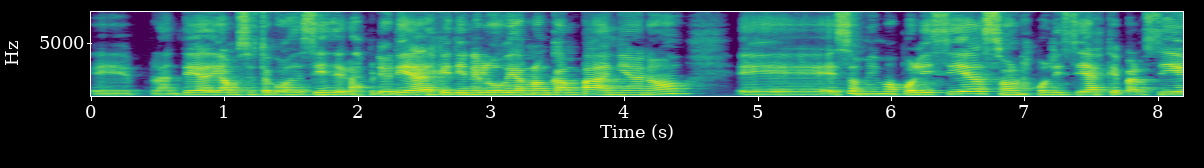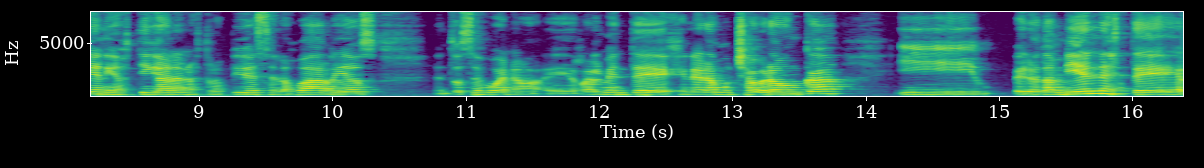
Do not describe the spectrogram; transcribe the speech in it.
eh, plantea, digamos, esto que vos decís de las prioridades que tiene el gobierno en campaña, ¿no? Eh, esos mismos policías son los policías que persiguen y hostigan a nuestros pibes en los barrios. Entonces, bueno, eh, realmente genera mucha bronca. Y, pero también este,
